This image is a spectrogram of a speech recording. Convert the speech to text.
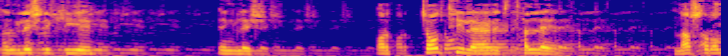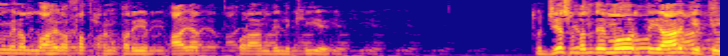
انگلش لکھی ہے۔ انگلش۔ اور چوتھی لین وچ تھلے نصر من اللہ و فتح قریب آیت قرآن دی لکھی ہے۔ تو جس بندے مور تیار کی تھی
